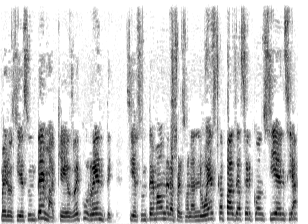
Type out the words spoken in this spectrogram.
pero si es un tema que es recurrente, si es un tema donde la persona no es capaz de hacer conciencia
